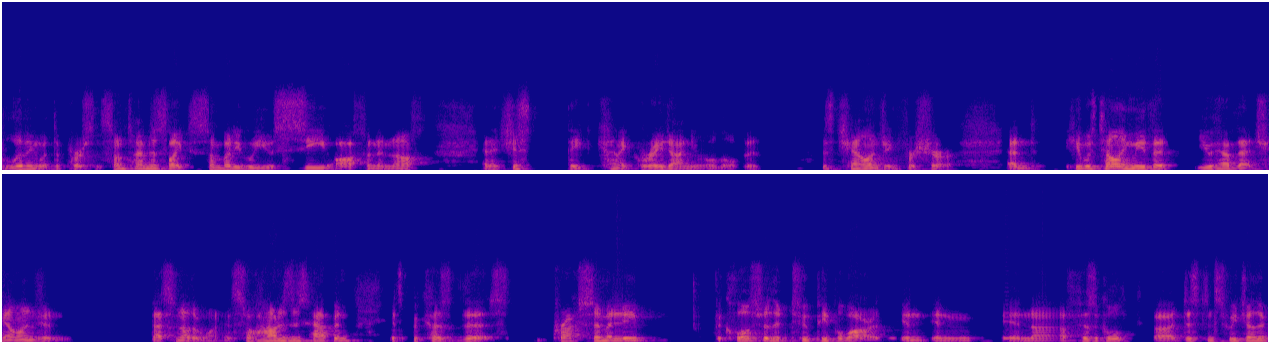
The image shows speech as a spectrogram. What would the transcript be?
living with the person. Sometimes it's like somebody who you see often enough and it's just, they kind of grate on you a little bit. It's challenging for sure. And he was telling me that you have that challenge and that's another one. And so how does this happen? It's because this proximity, the closer that two people are in in in uh, physical uh, distance to each other,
